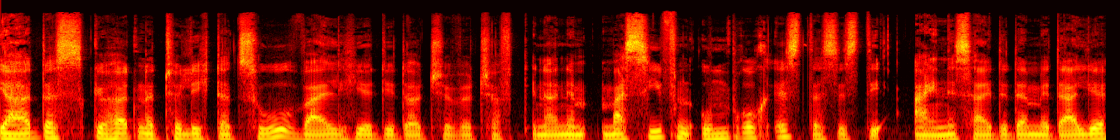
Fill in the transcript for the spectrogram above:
Ja, das gehört natürlich dazu, weil hier die deutsche Wirtschaft in einem massiven Umbruch ist. Das ist die eine Seite der Medaille.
